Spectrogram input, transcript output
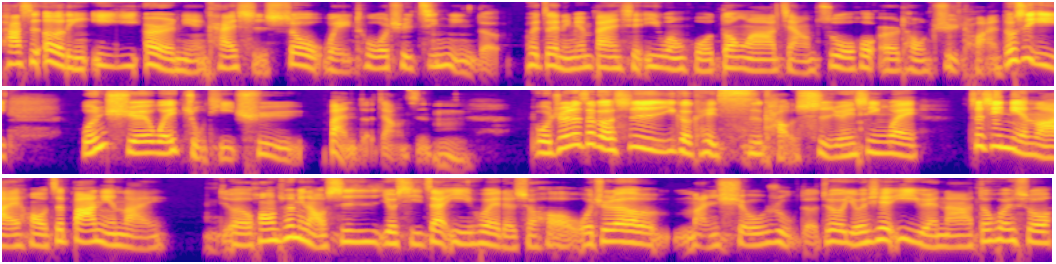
他是二零一二年开始受委托去经营的，会在里面办一些艺文活动啊、讲座或儿童剧团，都是以。文学为主题去办的这样子，嗯，我觉得这个是一个可以思考的事。原因是因为这些年来，哈，这八年来，呃，黄春明老师尤其在议会的时候，我觉得蛮羞辱的。就有一些议员啊，都会说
